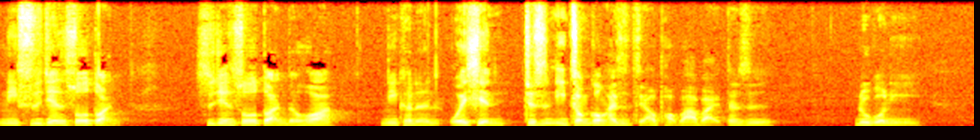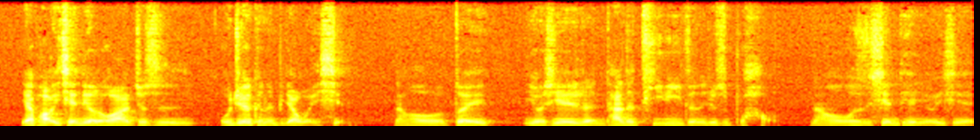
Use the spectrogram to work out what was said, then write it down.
你时间缩短，时间缩短的话，你可能危险就是你总共还是只要跑八百，但是如果你要跑一千六的话，就是。我觉得可能比较危险，然后对有些人他的体力真的就是不好，然后或是先天有一些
